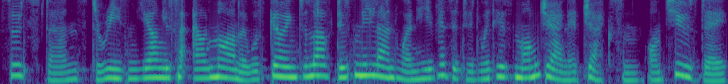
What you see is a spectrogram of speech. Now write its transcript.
So it stands to reason young Eissa Al Mana was going to love Disneyland when he visited with his mom Janet Jackson on Tuesday.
